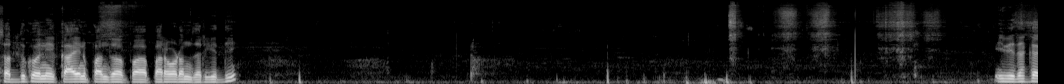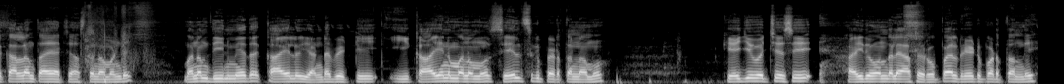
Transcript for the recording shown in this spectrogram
సర్దుకొని కాయని పంజ ప- పరవడం జరిగిద్ది. ఈ విధంగా కళ్ళం తయారు చేస్తున్నామండి. మనం దీని మీద కాయలు ఎండబెట్టి ఈ కాయని మనము సేల్స్కి పెడుతున్నాము. కేజీ వచ్చేసి ఐదు వందల యాభై రూపాయలు రేటు పడుతుంది.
